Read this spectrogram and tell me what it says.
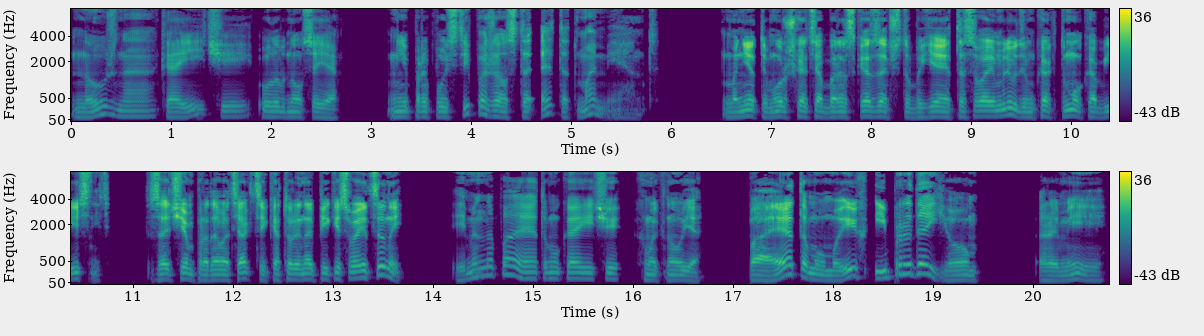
«Нужно, Каичи», — улыбнулся я. «Не пропусти, пожалуйста, этот момент». «Мне ты можешь хотя бы рассказать, чтобы я это своим людям как-то мог объяснить. Зачем продавать акции, которые на пике своей цены?» «Именно поэтому, Каичи», — хмыкнул я. «Поэтому мы их и продаем». «Рами,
